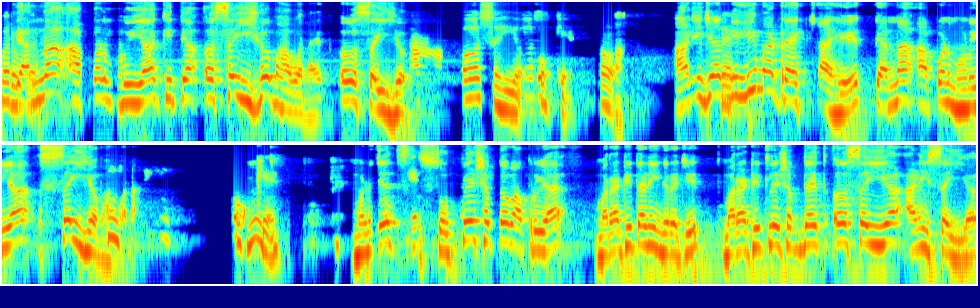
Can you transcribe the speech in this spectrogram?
त्यांना आपण म्हणूया की त्या असह्य भावना आहेत. असह्य. असह्य. ओके. हा. आणि ज्या. निलिमा ट्रॅकच्या आहेत त्यांना आपण म्हणूया सह्य भावना. ओके. म्हणजेच. सोपे शब्द वापरूया मराठीत आणि इंग्रजीत. मराठीतले शब्द आहेत असह्य आणि सह्य.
